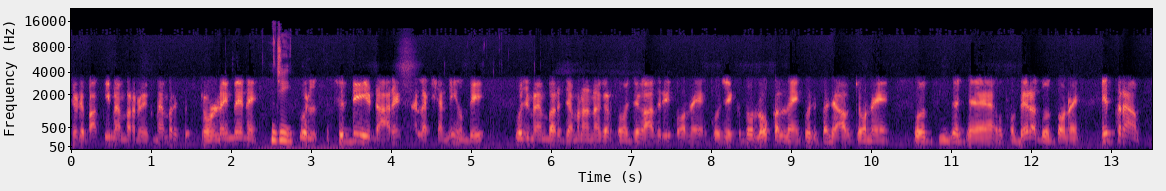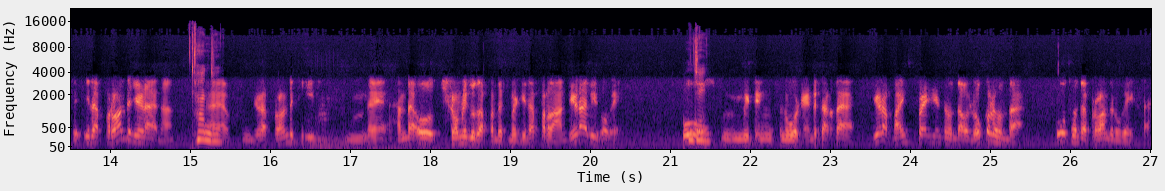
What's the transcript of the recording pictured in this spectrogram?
ਜਿਹੜੇ ਬਾਕੀ ਮੈਂਬਰ ਨੇ ਇੱਕ ਮੈਂਬਰ ਚੁਣ ਲੈਂਦੇ ਨੇ। ਜੀ। ਕੋਈ ਸਿੱਧੀ ਡਾਇਰੈਕਟ ਇਲੈਕਸ਼ਨ ਨਹੀਂ ਹੁੰਦੀ। ਕੁਝ ਮੈਂਬਰ ਜਮਨਾ ਨਗਰ ਤੋਂ ਜਗਾਦਰੀ ਤੋਂ ਨੇ ਕੁਝ ਇੱਕ ਦੋ ਲੋਕਲ ਨੇ ਕੁਝ ਪੰਜਾਬ ਚੋਂ ਨੇ ਕੁਝ ਉੱਥੋਂ ਦੇਹਰਾਦੂਨ ਤੋਂ ਨੇ। ਇਸ ਤਰ੍ਹਾਂ ਇਹਦਾ ਪ੍ਰਬੰਧ ਜਿਹੜਾ ਹੈ ਨਾ ਹਾਂਜੀ। ਜਿਹੜਾ ਪ੍ਰਬੰਧ ਕੀ ਅਮ, ਅਹ, ਹੁੰਦਾ ਉਹ ਸ਼੍ਰੋਮਣੀ ਗੁਰਦੁਆਰਾ ਪ੍ਰਬੰਧਕ ਕਮੇਟੀ ਦਾ ਪ੍ਰਧਾਨ ਜਿਹੜਾ ਵੀ ਹੋਵੇ ਉਹ। ਮੀਟਿੰਗ ਨੂੰ ਅਟੈਂਡ ਕਰਦਾ ਹੈ। ਜਿਹੜਾ ਵਾਈਸ ਪ੍ਰੈਜ਼ੀਡੈਂਟ ਹੁੰਦਾ ਉਹ ਲੋਕਲ ਹੁੰਦਾ ਉਹ ਉੱਥੋਂ ਦਾ ਪ੍ਰਬੰਧ ਨੂੰ ਵੇਖਦਾ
